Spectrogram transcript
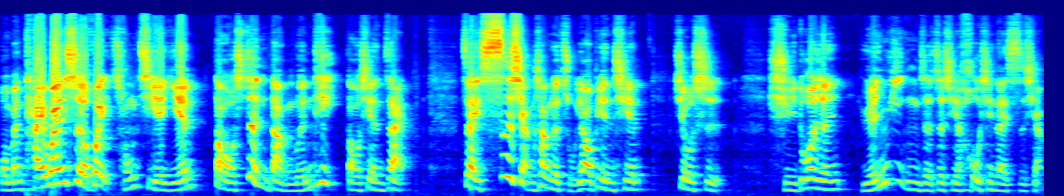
我们台湾社会从解严到政党轮替到现在，在思想上的主要变迁，就是许多人援引着这些后现代思想，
